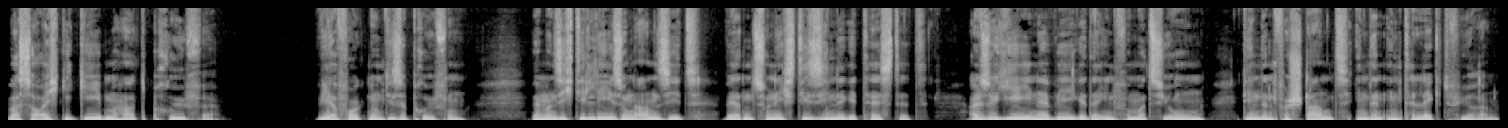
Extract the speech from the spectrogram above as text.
was er euch gegeben hat, prüfe. Wie erfolgt nun diese Prüfung? Wenn man sich die Lesung ansieht, werden zunächst die Sinne getestet, also jene Wege der Information, die in den Verstand, in den Intellekt führen.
